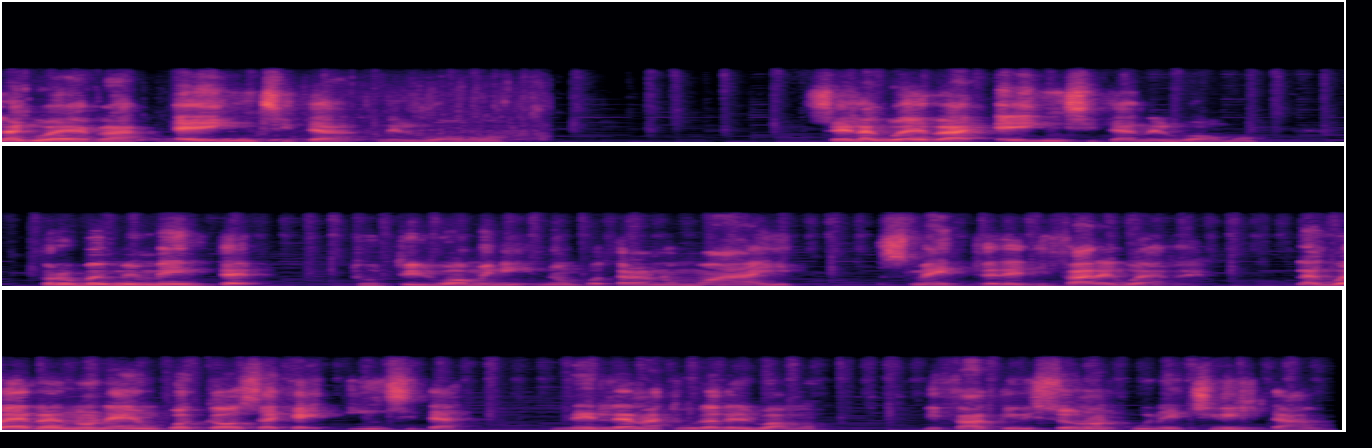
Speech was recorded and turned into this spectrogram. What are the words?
La guerra è insita nell'uomo? Se la guerra è insita nell'uomo, probabilmente tutti gli uomini non potranno mai smettere di fare guerre. La guerra non è un qualcosa che è insita nella natura dell'uomo. Difatti vi sono alcune civiltà,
